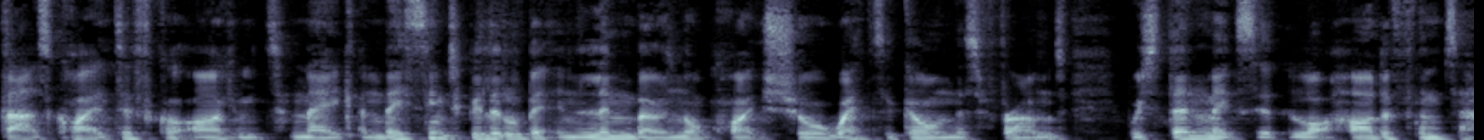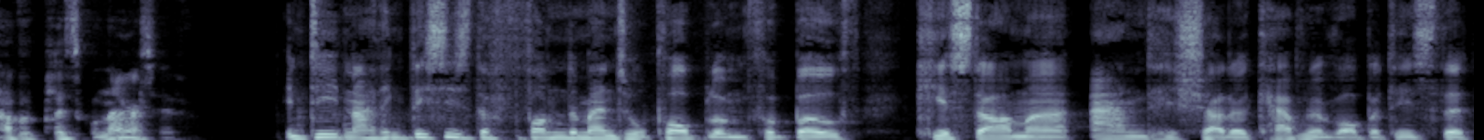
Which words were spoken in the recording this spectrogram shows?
that's quite a difficult argument to make. And they seem to be a little bit in limbo and not quite sure where to go on this front, which then makes it a lot harder for them to have a political narrative. Indeed, and I think this is the fundamental problem for both Keir Starmer and his shadow cabinet, Robert, is that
